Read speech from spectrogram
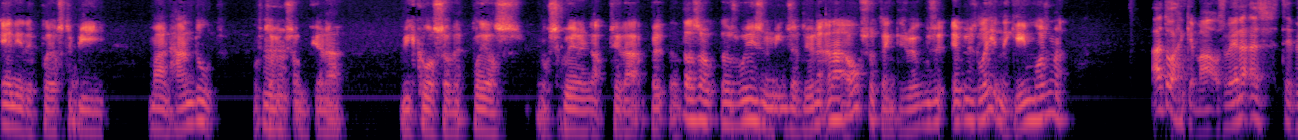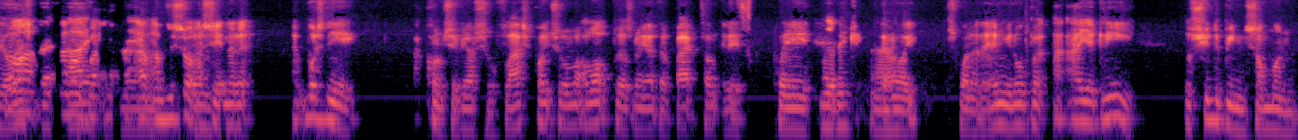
any of the players to be manhandled without mm-hmm. some kind of recourse of the players you know, squaring up to that. But there's a, there's ways and means of doing it, and I also think as well was it, it was late in the game, wasn't it? I don't think it matters when it is, to be no, honest. I, I know, but I, am just sort of um, saying that it, it wasn't a, a controversial flashpoint. So a lot of players may have their back turned to this play, Maybe. kind of like it's one of them, you know. But I, I agree, there should have been someone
